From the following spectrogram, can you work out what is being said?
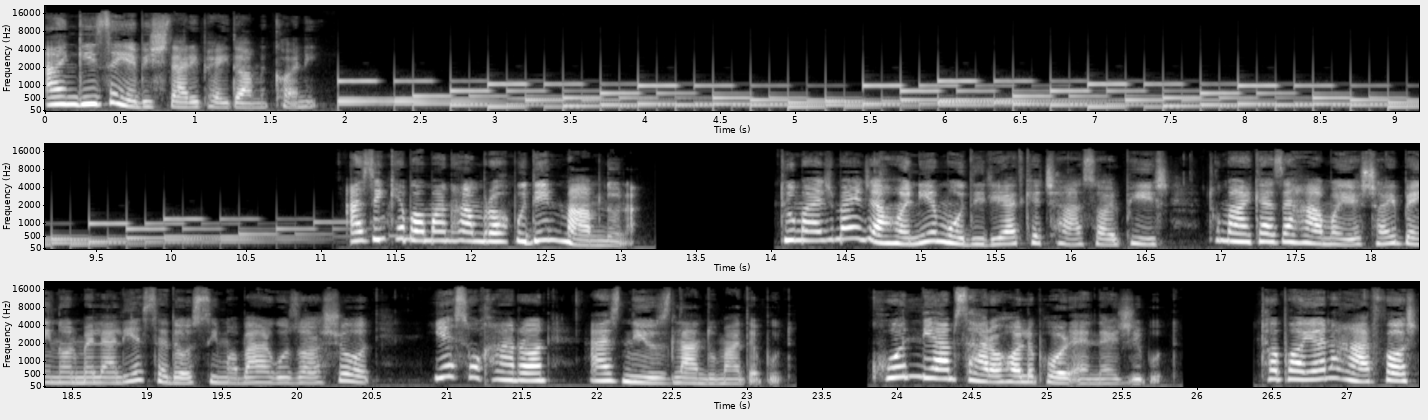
انگیزه بیشتری پیدا می‌کنیم. از اینکه با من همراه بودین ممنونم. تو مجمع جهانی مدیریت که چند سال پیش تو مرکز همایش های بین المللی صدا و سیما برگزار شد، یه سخنران از نیوزلند اومده بود. کلی هم سر حال پر انرژی بود. تا پایان حرفاش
